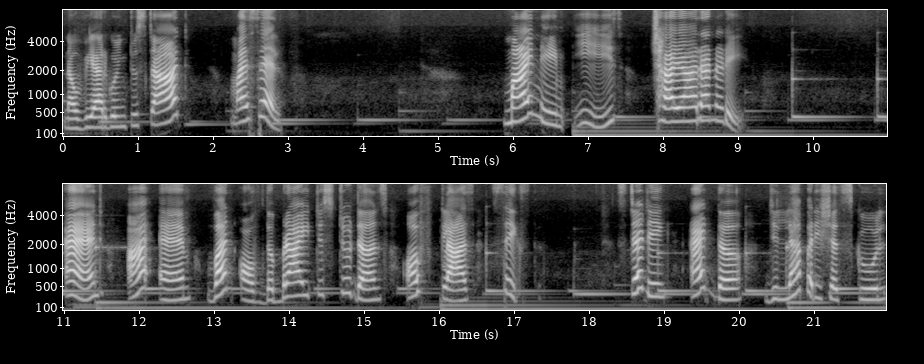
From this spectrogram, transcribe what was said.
Now, we are going to start myself. My name is Chaya Ranade and I am one of the bright students of class 6th studying at the Jilla Parishad School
